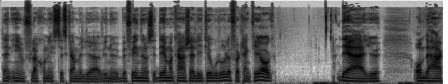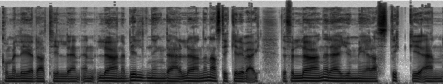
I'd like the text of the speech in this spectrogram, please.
den inflationistiska miljö vi nu befinner oss i. Det man kanske är lite orolig för tänker jag, det är ju om det här kommer leda till en, en lönebildning där lönerna sticker iväg. Därför löner är ju mera sticky än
